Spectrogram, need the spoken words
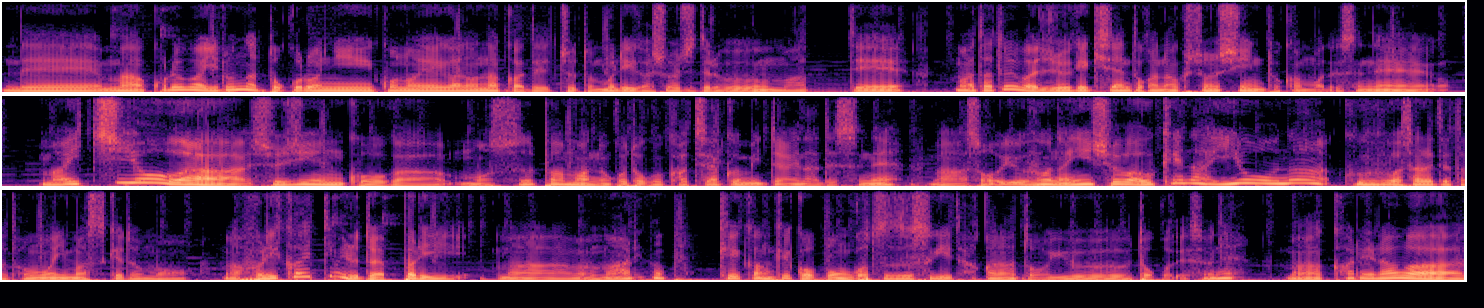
で、まあこれはいろんなところにこの映画の中でちょっと無理が生じてる部分もあって、まあ例えば銃撃戦とかアクションシーンとかもですね、まあ一応は主人公がもうスーパーマンのごとく活躍みたいなですね、まあそういう風な印象は受けないような工夫はされてたと思いますけども、まあ振り返ってみるとやっぱり、まあ周りの警官結構ポンコツすぎたかなというとこですよね。まあ彼らは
